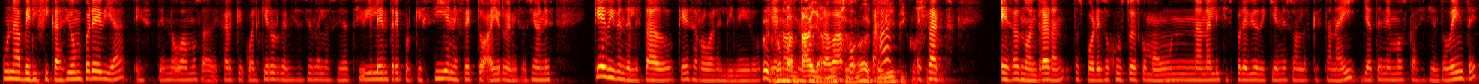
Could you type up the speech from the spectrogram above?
una verificación previa. Este, no vamos a dejar que cualquier organización de la sociedad civil entre porque sí, en efecto, hay organizaciones que viven del Estado, que se roban el dinero. que son pantalla, muchos, ¿no? De políticos. exacto esas no entrarán. Entonces, por eso justo es como un análisis previo de quiénes son las que están ahí. Ya tenemos casi 120.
